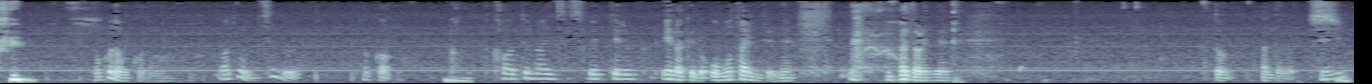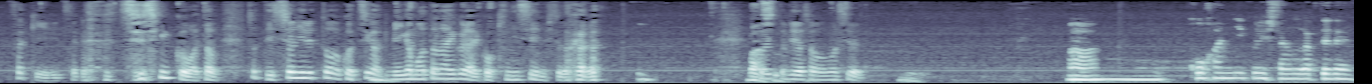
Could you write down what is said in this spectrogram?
どこだろうか。な。あ、でも全部、なんか、カカートナイズされてる絵だけど重たいんだよね。それで。あと、なんだろう、主人、さっき言ってたけど、主人公は多分、ちょっと一緒にいると、こっちが身が持たないぐらいこう気にしいの人だから、まあ、そういった描写は面白い。うんまあ、あの後半に行くに従ってね、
